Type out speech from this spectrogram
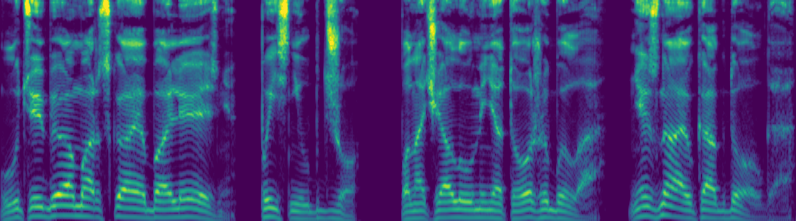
«У тебя морская болезнь», — пояснил Бджо. «Поначалу у меня тоже была. Не знаю, как долго.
